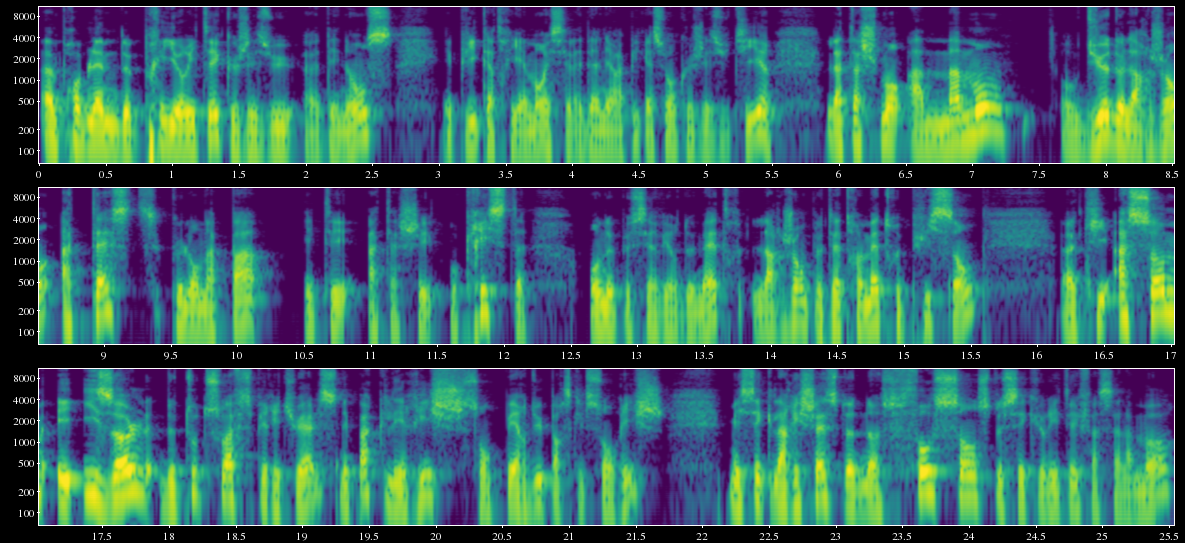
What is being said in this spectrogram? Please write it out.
un problème de priorité que Jésus euh, dénonce. Et puis quatrièmement, et c'est la dernière application que Jésus tire, l'attachement à Mammon, au Dieu de l'argent, atteste que l'on n'a pas été attaché au Christ, on ne peut servir de maître. L'argent peut être un maître puissant euh, qui assomme et isole de toute soif spirituelle. Ce n'est pas que les riches sont perdus parce qu'ils sont riches, mais c'est que la richesse donne un faux sens de sécurité face à la mort,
